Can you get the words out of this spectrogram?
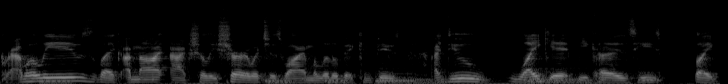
grabba leaves? Like I'm not actually sure, which is why I'm a little bit confused. I do like it because he's like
